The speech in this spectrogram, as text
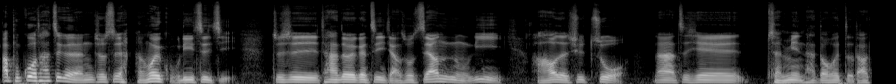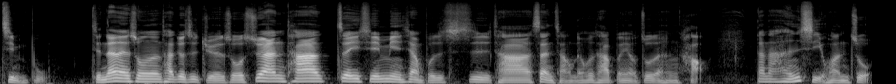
啊。不过他这个人就是很会鼓励自己，就是他都会跟自己讲说，只要努力好好的去做，那这些层面他都会得到进步。简单来说呢，他就是觉得说，虽然他这一些面相不是是他擅长的，或者他朋友做得很好，但他很喜欢做，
